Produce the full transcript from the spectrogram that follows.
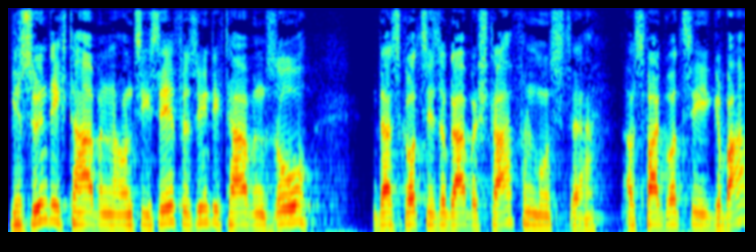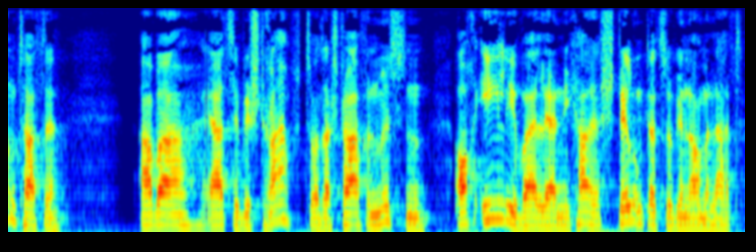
gesündigt haben und sich sehr versündigt haben, so, dass Gott sie sogar bestrafen musste. Aber zwar Gott sie gewarnt hatte, aber er hat sie bestraft oder strafen müssen. Auch Eli, weil er nicht Stellung dazu genommen hat.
